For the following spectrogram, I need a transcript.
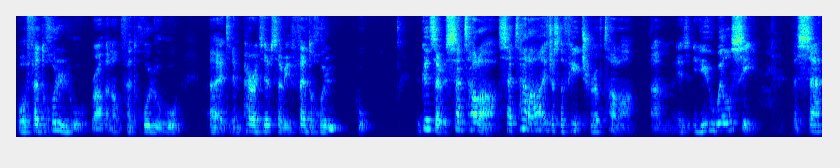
or فادخله rather not فادخله uh, it's an imperative so we فادخله good so satara satara is just the future of tara um, is you will see the sa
